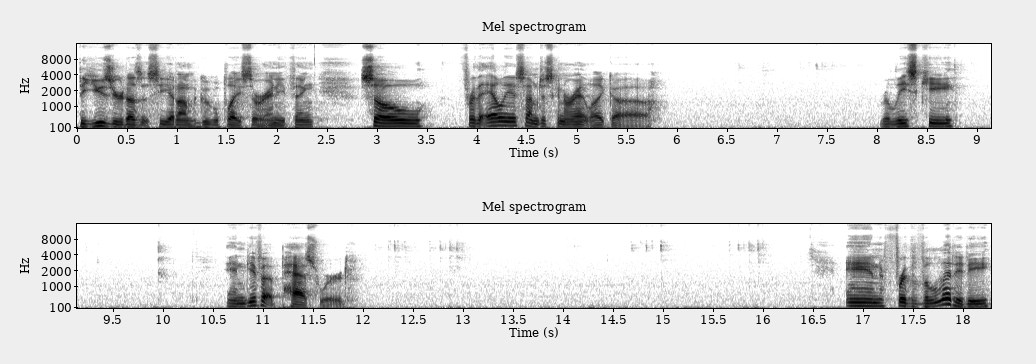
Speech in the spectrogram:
the user doesn't see it on the Google Play Store or anything. So for the alias, I'm just gonna write like a uh, release key, and give it a password. And for the validity,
